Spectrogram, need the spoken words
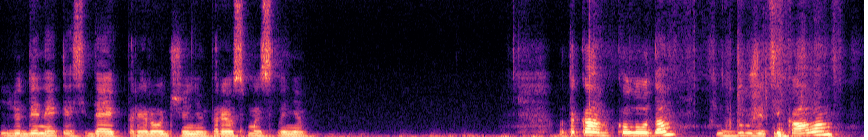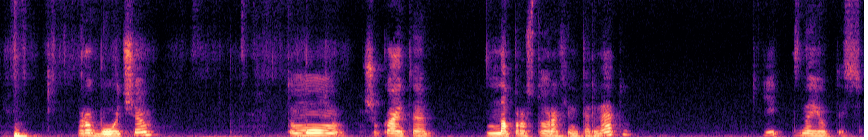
людини якесь іде як переродження, переосмислення. Отака колода дуже цікава, робоча. Тому шукайте на просторах інтернету і знайомтесь.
